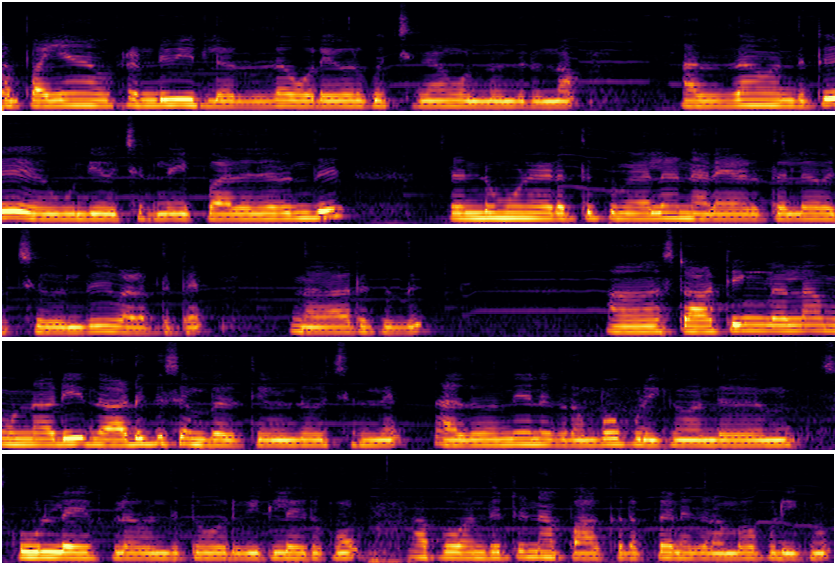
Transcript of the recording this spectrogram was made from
என் பையன் என் ஃப்ரெண்டு வீட்டில் இருந்து தான் ஒரே ஒரு குச்சி தான் கொண்டு வந்திருந்தான். அதுதான் வந்துட்டு ஊண்டி வச்சுருந்தேன். இப்போ அதிலிருந்து ரெண்டு மூணு இடத்துக்கு மேலே நிறைய இடத்துல வச்சு வந்து வளர்த்துட்டேன். நல்லா இருக்குது. ஸ்டார்டிங்லலாம் முன்னாடி இந்த அடுக்கு செம்பருத்தி வந்து வச்சுருந்தேன். அது வந்து எனக்கு ரொம்ப பிடிக்கும். அந்த ஸ்கூல் லைஃப்பில் வந்துட்டு ஒரு வீட்டில் இருக்கும். அப்போ வந்துட்டு நான் பார்க்குறப்ப எனக்கு ரொம்ப பிடிக்கும்.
